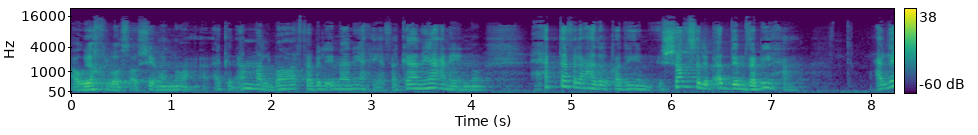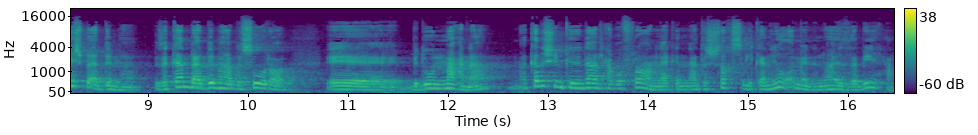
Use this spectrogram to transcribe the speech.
أو يخلص أو شيء من النوع لكن أما البار فبالإيمان يحيا. فكان يعني أنه حتى في العهد القديم الشخص اللي بقدم ذبيحة ليش بقدمها؟ إذا كان بقدمها بصورة إيه، بدون معنى ما كانش يمكن ينال غفران. لكن هذا الشخص اللي كان يؤمن إنه هاي الذبيحة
